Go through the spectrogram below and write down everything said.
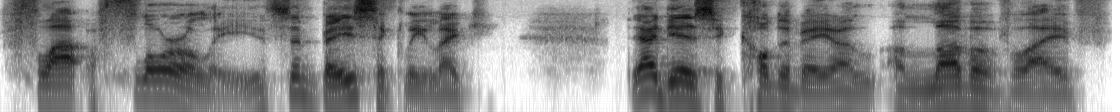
fla- florally. It's basically like the idea is to cultivate a, a love of life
